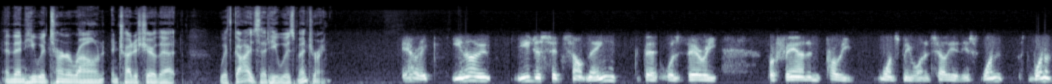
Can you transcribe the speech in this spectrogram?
and then he would turn around and try to share that with guys that he was mentoring. Eric, you know, you just said something that was very profound and probably wants me want to tell you this. One one of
